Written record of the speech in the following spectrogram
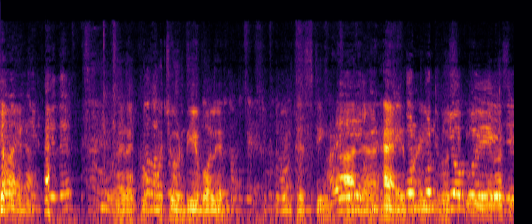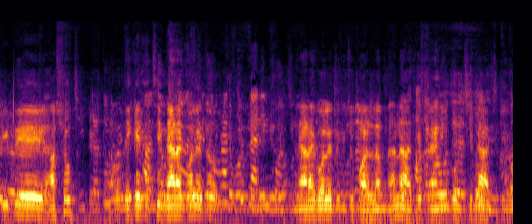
যায় না। তো এরা খুব মোচড় দিয়ে বলে। খুব ইন্টারেস্টিং আর হ্যাঁ এরপরে ইউনিভার্সিটি ইউনিভার্সিটিতে আসুক। দেখে নিচ্ছি ন্যাড়া গলে তো তোমরা কিছু ন্যাড়া গলে তো কিছু পারলাম না। না আজকে প্ল্যানিং করছি না। আজকে ও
